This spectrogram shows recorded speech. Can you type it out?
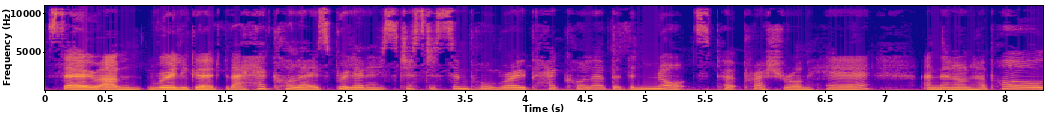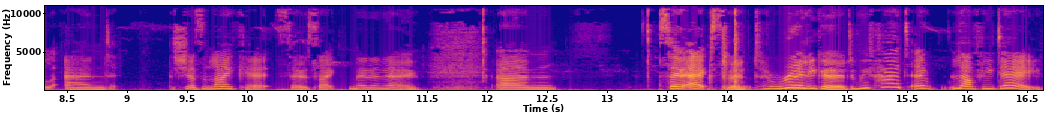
So um really good. But that head collar is brilliant and it's just a simple rope head collar but the knots put pressure on here and then on her pole and she doesn't like it. So it's like no no no. Um so excellent. Really good. We've had a lovely day.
